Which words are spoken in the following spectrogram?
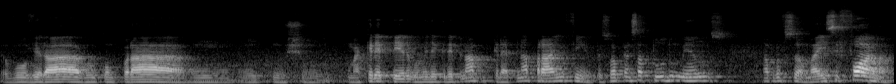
eu vou virar, vou comprar um, um, um, uma crepeira, vou vender crepe na, crepe na praia, enfim, a pessoa pensa tudo menos a profissão. Aí se forma.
